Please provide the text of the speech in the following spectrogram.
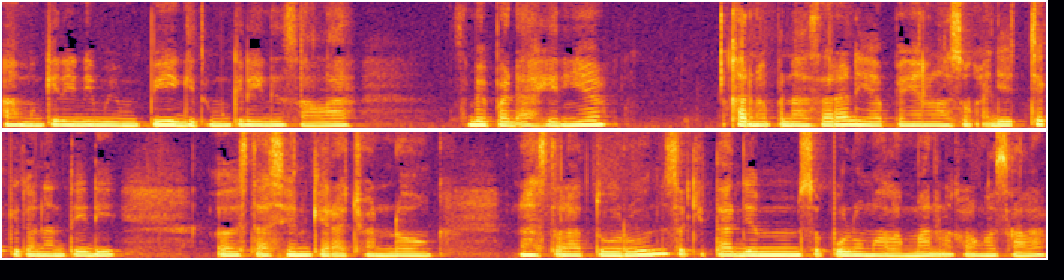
Ah mungkin ini mimpi gitu mungkin ini salah. Sampai pada akhirnya karena penasaran ya pengen langsung aja cek gitu nanti di uh, stasiun Kira Condong nah setelah turun sekitar jam 10 malaman kalau nggak salah.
